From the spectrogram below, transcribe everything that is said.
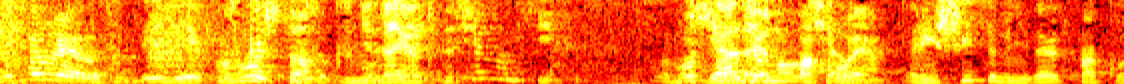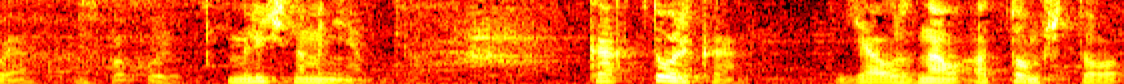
Не понравилась эта идея. Пускай Вот что не дает, Зачем нам хихикать? вот что Я не дает замолчал. покоя. Решительно не дает покоя. Беспокоиться. Лично мне. Как только я узнал о том, что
